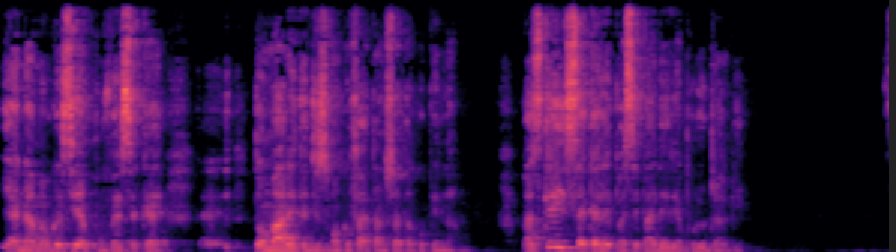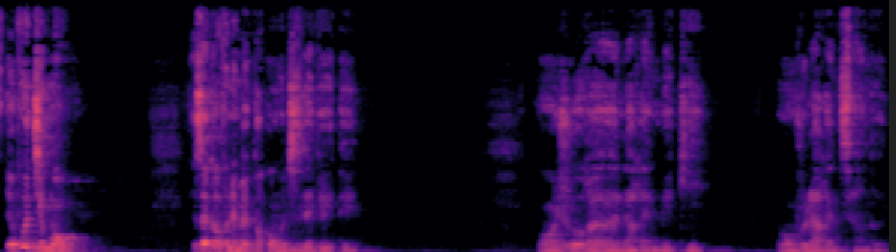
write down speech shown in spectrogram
Il y en a même que si elle pouvait, c'est que euh, ton mari te dit souvent que fais attention à ta copine là. Parce qu'il sait qu'elle est passée par derrière pour le draguer. Et vous dis moi, c'est que vous n'aimez pas qu'on vous dise les vérités. Bonjour euh, la reine Becky. Bonjour la reine Sandrine.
